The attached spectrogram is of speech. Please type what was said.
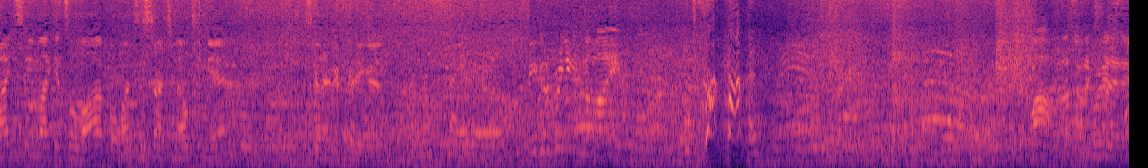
Might seem like it's a lot, but once it starts melting in, it's gonna be pretty good. I'm excited. You're gonna bring it in the light. wow, that's not exciting. you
